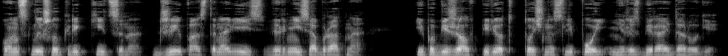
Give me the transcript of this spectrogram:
Он слышал крик Китсона «Джипа, остановись! Вернись обратно!» и побежал вперед, точно слепой, не разбирая дороги.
